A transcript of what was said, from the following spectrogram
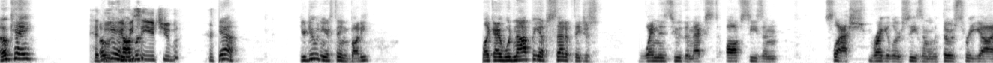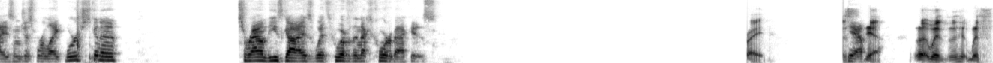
okay. Okay, we see YouTube. Yeah. You're doing your thing, buddy. Like I would not be upset if they just went into the next off season slash regular season with those three guys and just were like, we're just gonna surround these guys with whoever the next quarterback is. Right. Yeah. Yeah. With- with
